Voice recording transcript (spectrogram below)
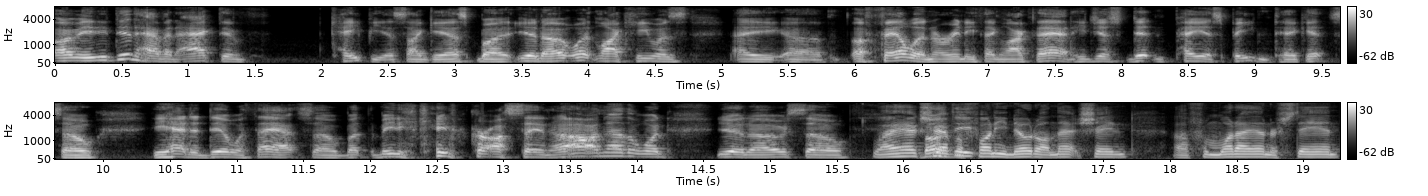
I mean, he did have an active capias, I guess, but you know, it wasn't like he was a uh, a felon or anything like that. He just didn't pay a speeding ticket, so he had to deal with that. So, but the media came across saying, "Oh, another one," you know. So, well, I actually have the, a funny note on that, Shane. Uh, from what I understand,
